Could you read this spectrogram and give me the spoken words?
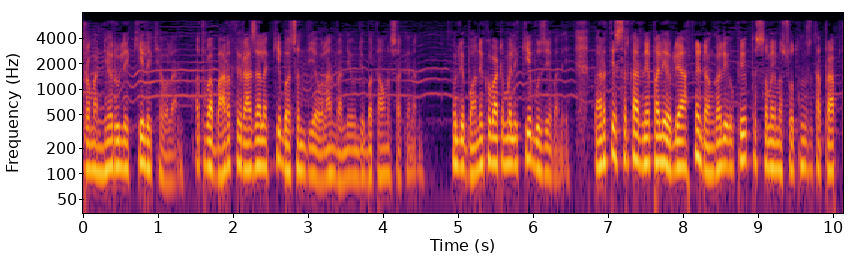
पत्रमा नेहरूले के लेखे होलान्? अथवा भारतले राजालाई के वचन दिए होलान् भन्ने उनले बताउन सकेनन्? उनले भनेकोबाट मैले के बुझेँ भने भारतीय सरकार नेपालीहरूले आफ्नै ढङ्गले उपयुक्त समयमा स्वतन्त्रता प्राप्त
